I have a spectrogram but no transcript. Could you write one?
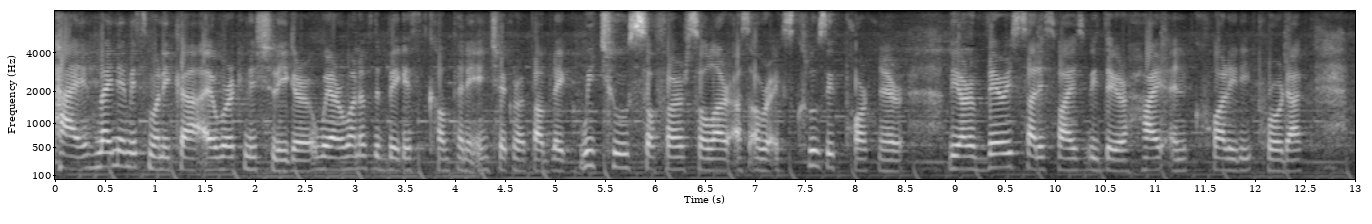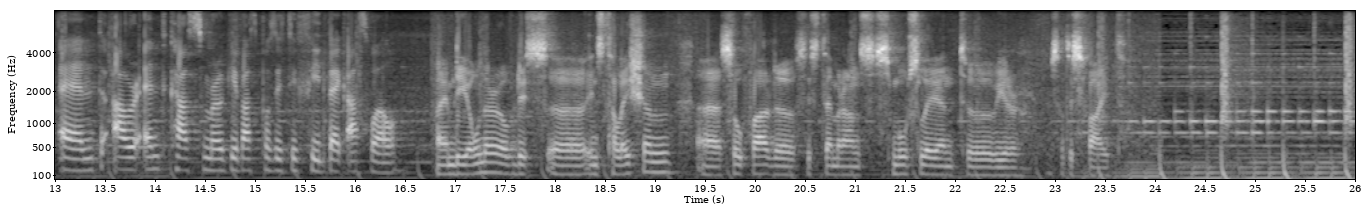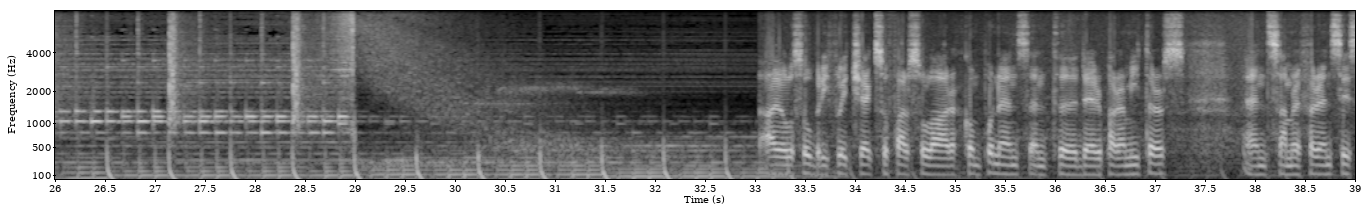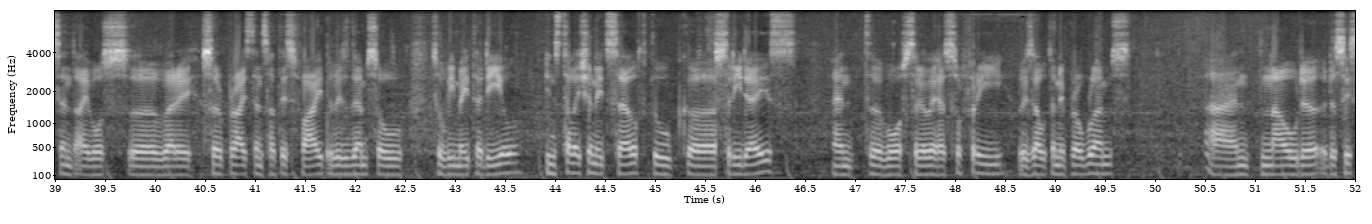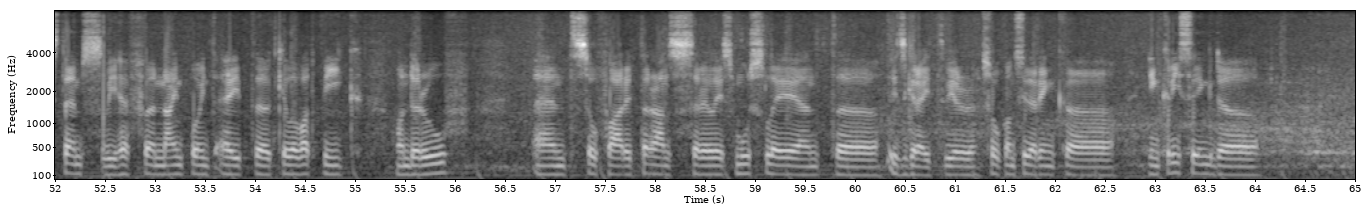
Hi, my name is Monika. I work in Schlieger. We are one of the biggest company in Czech Republic. We choose Sofar Solar as our exclusive partner. We are very satisfied with their high-end quality product and our end customer give us positive feedback as well. I am the owner of this uh, installation. Uh, so far the system runs smoothly and uh, we are satisfied. I also briefly checked Sofar Solar components and uh, their parameters and some references and I was uh, very surprised and satisfied with them so so we made a deal. Installation itself took uh, three days and uh, was really hassle free without any problems and now the, the systems we have 9.8 uh, kilowatt peak on the roof and so far it runs really smoothly and uh, it's great. We're so considering uh, increasing the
